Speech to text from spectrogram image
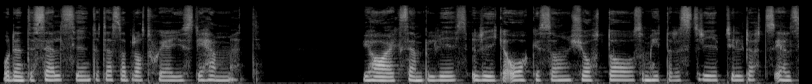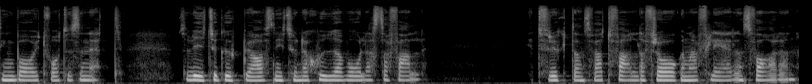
Och det är inte sällsynt att dessa brott sker just i hemmet. Vi har exempelvis Ulrika Åkesson, 28 år, som hittades strypt till döds i Helsingborg 2001, som vi tog upp i avsnitt 107 av Olösta fall. Ett fruktansvärt fall där frågorna är fler än svaren.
